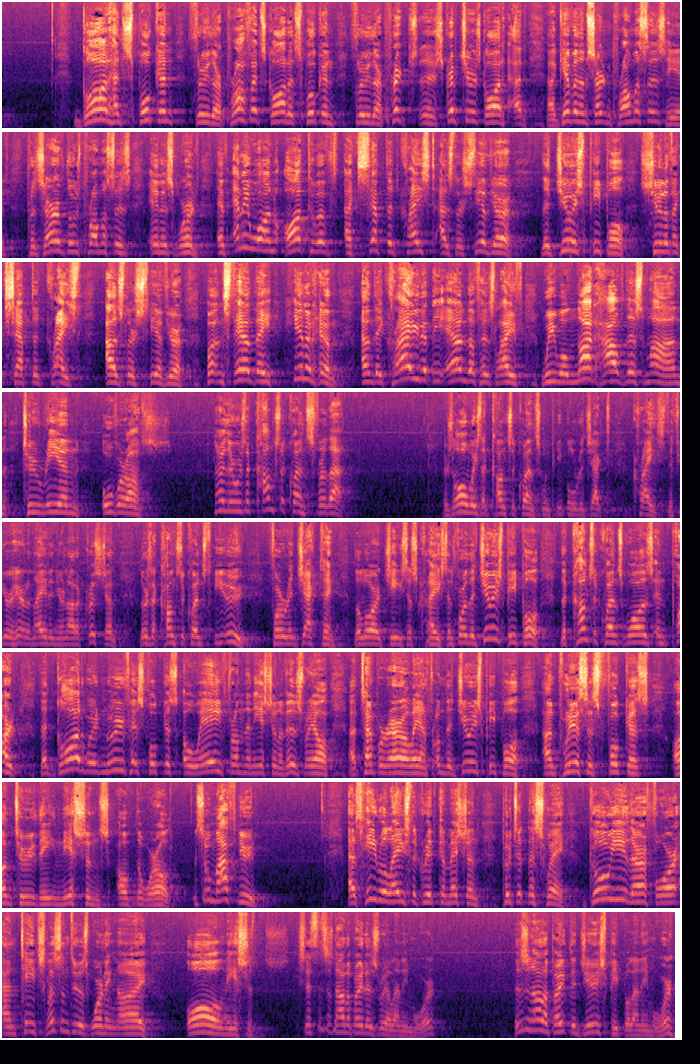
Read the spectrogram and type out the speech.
God had spoken through their prophets, God had spoken through their uh, scriptures, God had uh, given them certain promises, He had preserved those promises in His Word. If anyone ought to have accepted Christ as their Savior, the Jewish people should have accepted Christ as their Savior. But instead, they hated Him and they cried at the end of His life, We will not have this man to reign over us. Now, there was a consequence for that. There's always a consequence when people reject Christ. If you're here tonight and you're not a Christian, there's a consequence to you for rejecting the Lord Jesus Christ. And for the Jewish people, the consequence was in part that God would move his focus away from the nation of Israel uh, temporarily and from the Jewish people and place his focus onto the nations of the world. And so, Matthew as he relays the Great Commission, puts it this way Go ye therefore and teach, listen to his wording now, all nations. He says, This is not about Israel anymore. This is not about the Jewish people anymore.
